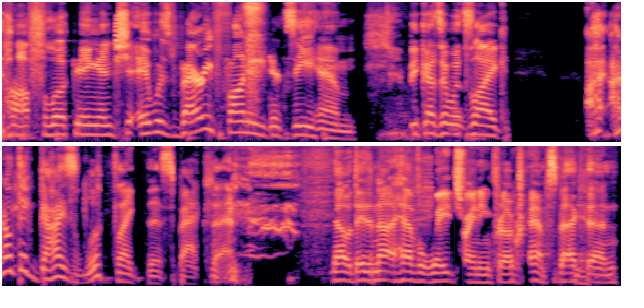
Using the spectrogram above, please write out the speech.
tough looking and shit. It was very funny to see him because it was like I, I don't think guys looked like this back then. No, they did not have weight training programs back then.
